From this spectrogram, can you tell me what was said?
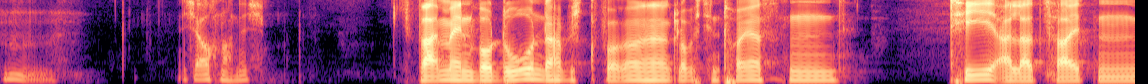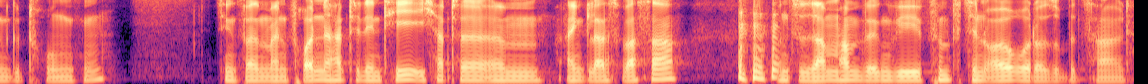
Hm. Ich auch noch nicht. Ich war immer in Bordeaux und da habe ich, äh, glaube ich, den teuersten Tee aller Zeiten getrunken. Beziehungsweise meine Freundin hatte den Tee, ich hatte ähm, ein Glas Wasser und zusammen haben wir irgendwie 15 Euro oder so bezahlt.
